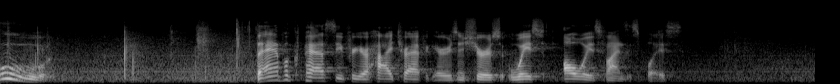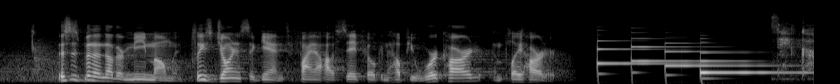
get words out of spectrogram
Ooh. The ample capacity for your high traffic areas ensures waste always finds its place. This has been another me moment. Please join us again to find out how Safco can help you work hard and play harder. Safco.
